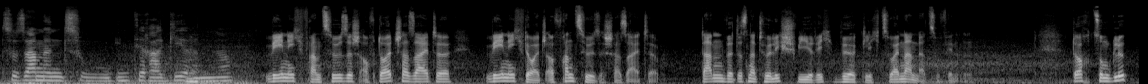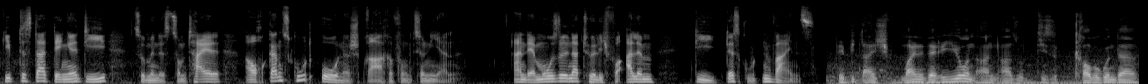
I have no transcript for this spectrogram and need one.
zusammen zu interagieren. Ne? Wenig Französisch auf deutscher Seite, wenig Deutsch auf französischer Seite. Dann wird es natürlich schwierig, wirklich zueinander zu finden. Doch zum Glück gibt es da Dinge, die, zumindest zum Teil, auch ganz gut ohne Sprache funktionieren. An der Mosel natürlich vor allem die des guten Weins. Wir bieten eigentlich Weine der Region an, also diese Grauburgunder,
